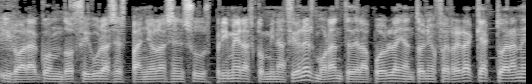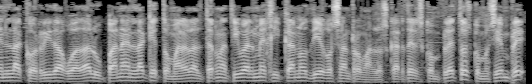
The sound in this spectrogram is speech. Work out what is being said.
Y lo hará con dos figuras españolas en sus primeras combinaciones, Morante de la Puebla y Antonio Ferrera, que actuarán en la corrida guadalupana en la que tomará la alternativa el mexicano Diego San Román. Los carteles completos, como siempre,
